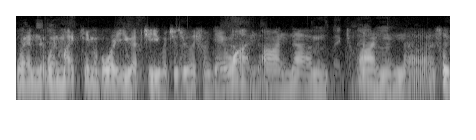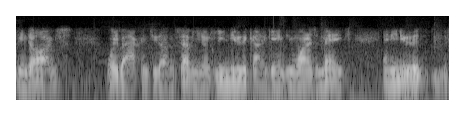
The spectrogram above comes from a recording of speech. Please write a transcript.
When, when Mike came aboard at UFG, which is really from day one on um, on uh, Sleeping Dogs, way back in 2007, you know he knew the kind of game he wanted to make, and he knew that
